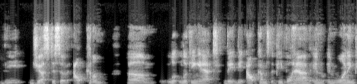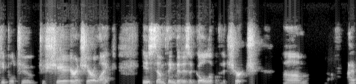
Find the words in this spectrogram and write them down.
the justice of outcome, um, lo- looking at the, the outcomes that people have and, and wanting people to to share and share alike, is something that is a goal of the church. Um, I,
